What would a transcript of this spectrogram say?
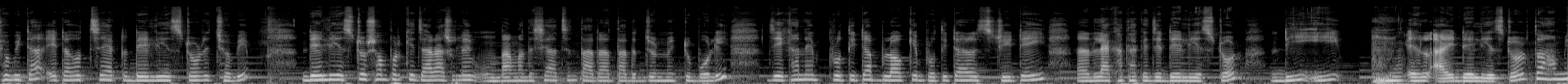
ছবিটা, এটা হচ্ছে একটা ডেলি স্টোরের ছবি। ডেলি স্টোর সম্পর্কে যারা আসলে বাংলাদেশে আছেন, তারা তাদের জন্য একটু বলি যে এখানে প্রতিটা ব্লকে প্রতিটা স্ট্রিটেই লেখা থাকে যে deli store D E L I deli store. তো আমি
